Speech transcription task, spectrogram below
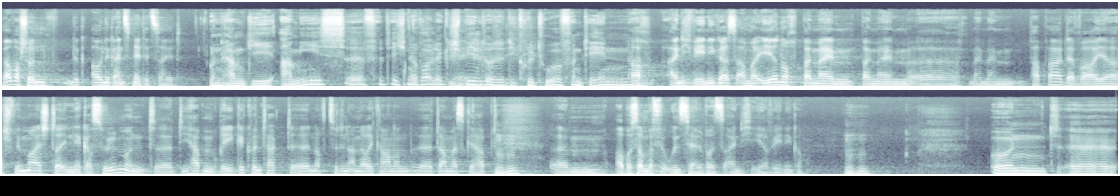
ja, war schon eine, auch eine ganz nette Zeit. Und haben die Amis äh, für dich eine Rolle gespielt nee. oder die Kultur von denen? Ach, eigentlich weniger, aber eher noch bei meinem, bei, meinem, äh, bei meinem Papa, der war ja Schwimmmeister in Neckarsulm und äh, die haben rege Kontakt äh, noch zu den Amerikanern äh, damals gehabt. Mhm. Ähm, aber sagen wir für uns selber ist eigentlich eher weniger. Mhm. Und äh,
